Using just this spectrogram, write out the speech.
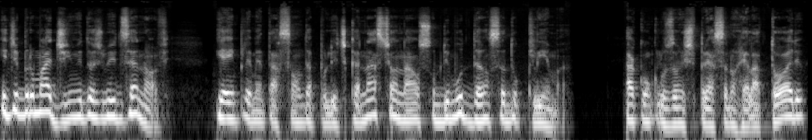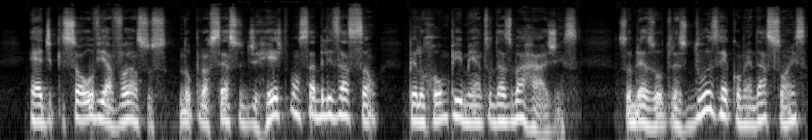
e de Brumadinho em 2019, e a implementação da Política Nacional sobre Mudança do Clima. A conclusão expressa no relatório é de que só houve avanços no processo de responsabilização pelo rompimento das barragens Sobre as outras duas recomendações,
